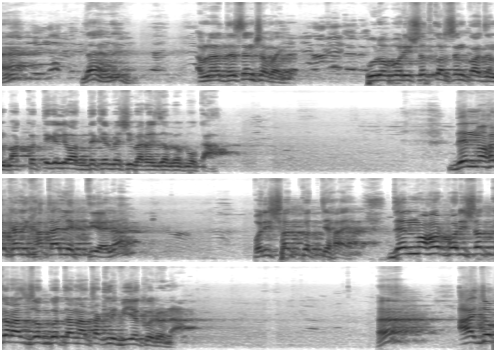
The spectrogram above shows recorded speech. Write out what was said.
হ্যাঁ? দেয় দেয়। আপনারা দেখছেন সবাই? পুরো পরিশোধ করছেন কয়জন? বাক করতে গেলে অর্ধেকের বেশি বার হয়ে যাবে পোকা দেনমোহর খালি খাতায় লিখতে হয় না? পরিশোধ করতে হয়। দেনমোহর পরিশোধ করার যোগ্যতা না থাকলে বিয়ে করো না। হ্যাঁ? আয়োজক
